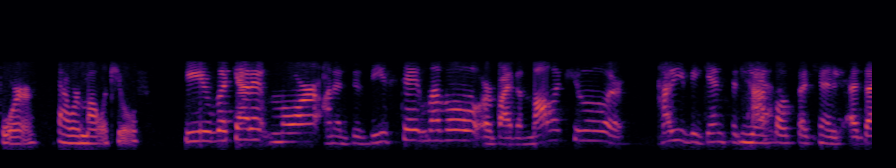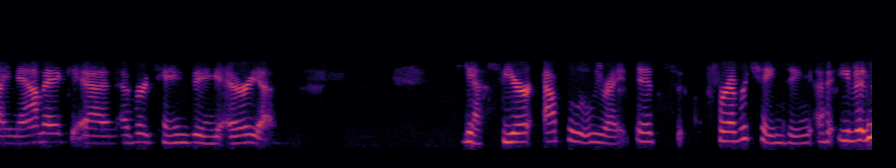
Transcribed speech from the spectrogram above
for our molecules. Do you look at it more on a disease state level or by the molecule, or how do you begin to tackle yeah. such a, a dynamic and ever changing area? Yes, you're absolutely right. It's forever changing, uh, even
